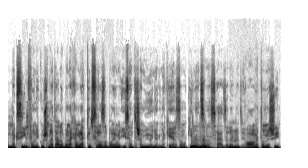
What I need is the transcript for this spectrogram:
meg szimfonikus metálokban nekem legtöbbször az a bajom, hogy iszonyatosan műanyagnak érzem a 90 százalékot, hogy hallgatom, és így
